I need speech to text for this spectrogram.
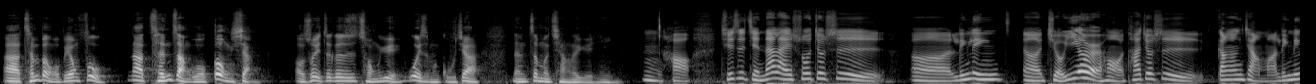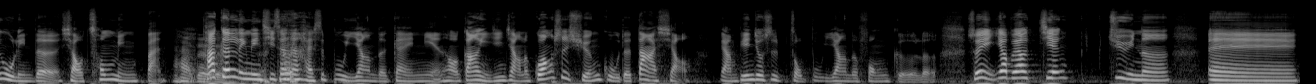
啊，成本我不用付，那成长我共享哦。所以这个是从越为什么股价能这么强的原因。嗯，好，其实简单来说就是。呃，零零呃九一二哈，它就是刚刚讲嘛，零零五零的小聪明版，啊、对对它跟零零七三三还是不一样的概念哈。刚刚已经讲了，光是选股的大小，两边就是走不一样的风格了。所以要不要兼具呢，诶、欸，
